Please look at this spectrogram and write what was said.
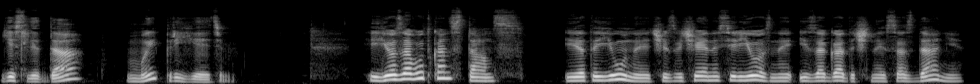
Если да, мы приедем. Ее зовут Констанс, и это юное, чрезвычайно серьезное и загадочное создание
